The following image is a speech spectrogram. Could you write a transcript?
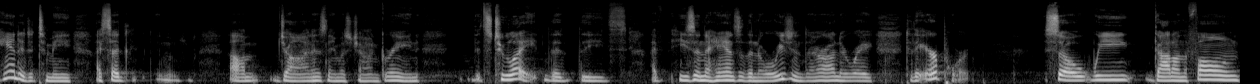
handed it to me, I said, um, "John, his name was John Green it's too late. The, the, he's in the hands of the Norwegians. They're on their way to the airport. So we got on the phone,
